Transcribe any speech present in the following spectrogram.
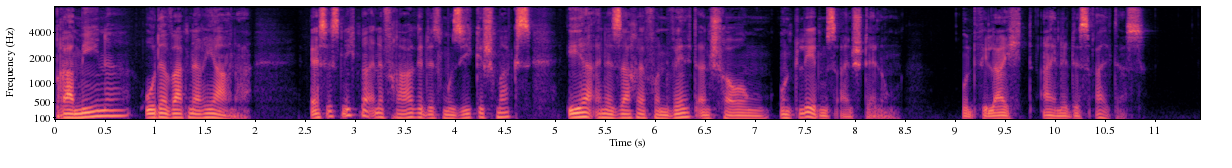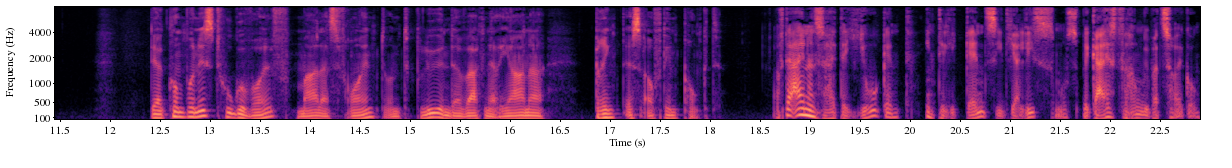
Brahminer oder Wagnerianer, es ist nicht nur eine Frage des Musikgeschmacks, eher eine Sache von Weltanschauung und Lebenseinstellung und vielleicht eine des Alters der Komponist Hugo Wolf, Mahlers Freund und glühender Wagnerianer, bringt es auf den Punkt. Auf der einen Seite Jugend, Intelligenz, Idealismus, Begeisterung, Überzeugung.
